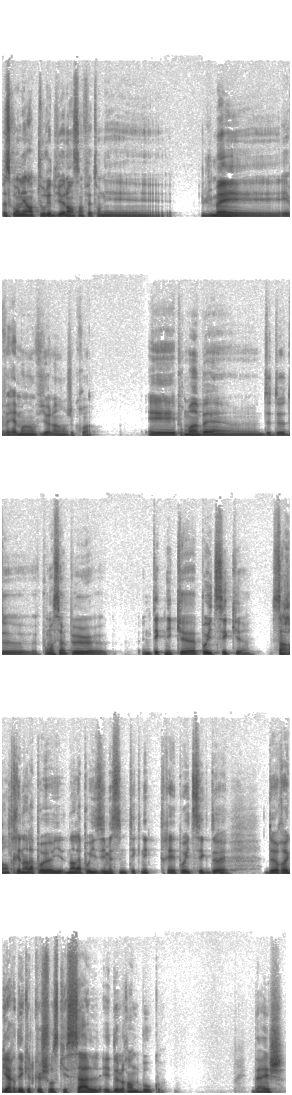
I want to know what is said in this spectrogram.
Parce qu'on est entouré de violence, en fait. On est... L'humain est... est vraiment violent, je crois. Et pour moi, ben, de, de, de- pour moi, c'est un peu une technique euh, poétique, euh, sans rentrer dans la, poé- dans la poésie, mais c'est une technique très poétique de, Ouais. de regarder quelque chose qui est sale et de le rendre beau. Quoi. Daesh?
